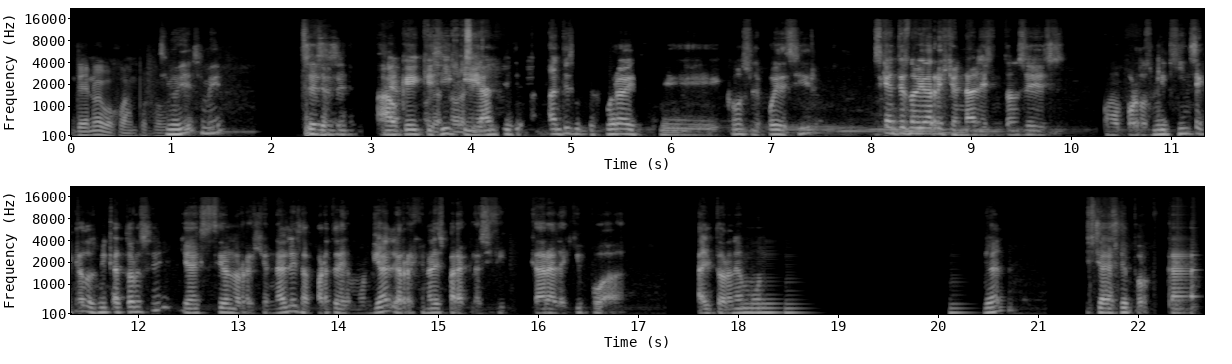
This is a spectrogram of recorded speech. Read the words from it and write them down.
De nuevo, Juan, por favor. ¿Sí me oye? ¿Sí me oye? Sí, sí, sí. Ah, ok, que ahora, sí, ahora que sí. Antes, antes de que fuera, este, ¿cómo se le puede decir? Es que antes no había regionales, entonces, como por 2015, creo, 2014, ya existieron los regionales, aparte del mundial, los regionales para clasificar al equipo a, al torneo mundial. Se hace por cada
